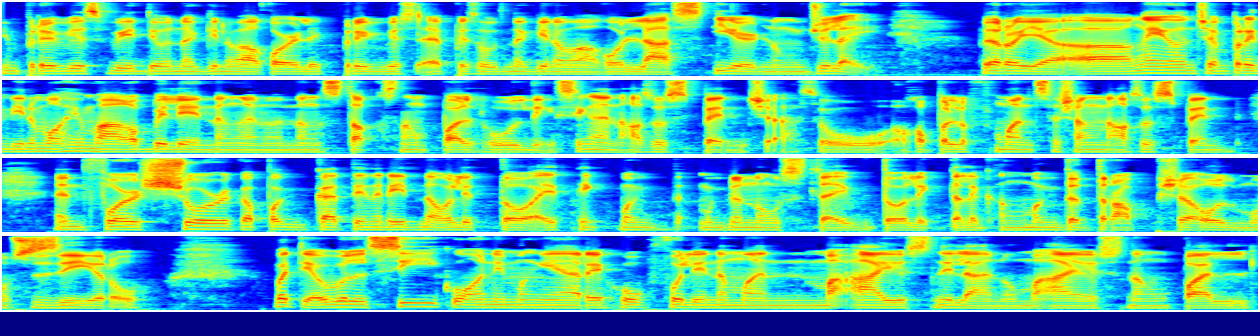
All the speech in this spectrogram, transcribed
yung previous video na ginawa ko or like previous episode na ginawa ko last year nung July. Pero yeah, uh, ngayon syempre hindi naman kayo makakabili ng ano ng stocks ng PAL Holdings kasi nga nakasuspend siya. So a couple of months na siyang nakasuspend. And for sure kapag ka tinrade na ulit to, I think mag magno-nose dive to like talagang magda-drop siya almost zero. But yeah, we'll see kung ano yung mangyari. Hopefully naman maayos nila, no? Maayos ng PAL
